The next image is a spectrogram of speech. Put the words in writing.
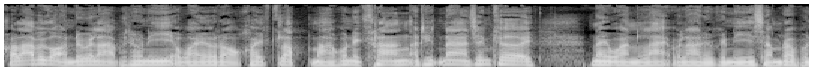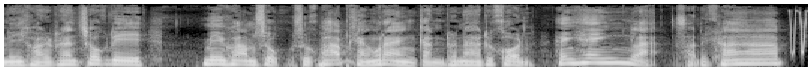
ขอลาไปก่อนด้วยเวลาไปเท่านี้เอาไว้เราค่อยกลับมาพบอีกครั้งอาทิตย์หน้าเช่นเคย ในวันและเวลาเดียวกันนี้สำหรับวันนี้ขอให้ท่านโชคดี มีความสุขสุขภาพแข็งแรงกันทุกนาทุกคนเฮ้งๆละสวัสดีครับ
